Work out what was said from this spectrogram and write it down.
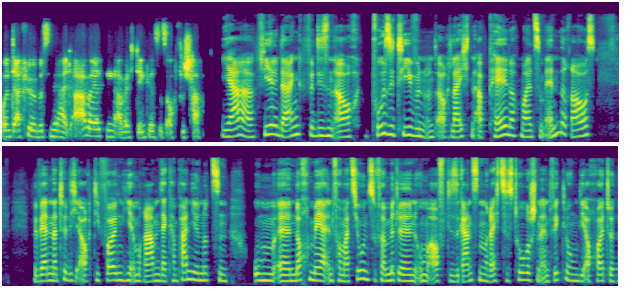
Und dafür müssen wir halt arbeiten, aber ich denke, es ist auch zu schaffen. Ja, vielen Dank für diesen auch positiven und auch leichten Appell nochmal zum Ende raus. Wir werden natürlich auch die Folgen hier im Rahmen der Kampagne nutzen, um äh, noch mehr Informationen zu vermitteln, um auf diese ganzen rechtshistorischen Entwicklungen, die auch heute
